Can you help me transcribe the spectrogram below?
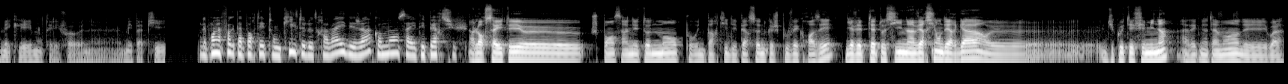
mes clés, mon téléphone, mes papiers. La première fois que tu as porté ton kilt de travail, déjà, comment ça a été perçu? Alors, ça a été, euh, je pense, un étonnement pour une partie des personnes que je pouvais croiser. Il y avait peut-être aussi une inversion des regards euh, du côté féminin, avec notamment des, voilà,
